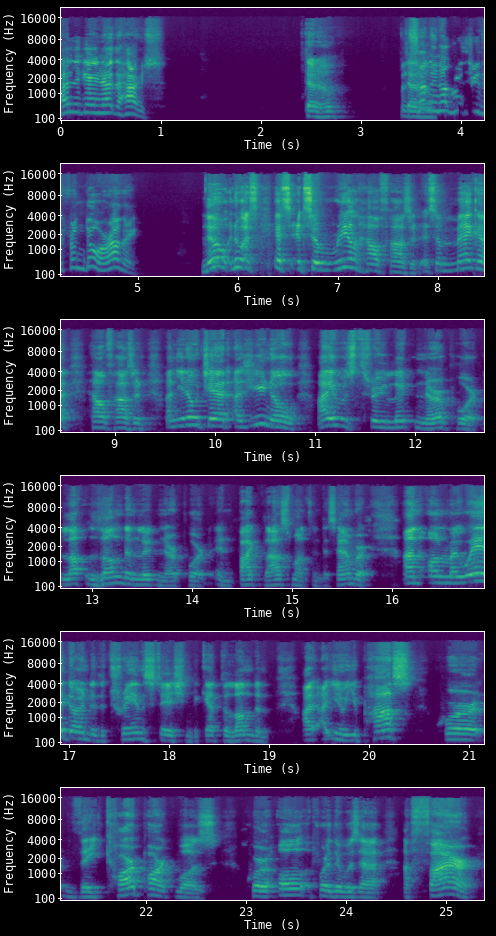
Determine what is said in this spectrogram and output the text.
how are they getting out the house? Don't know. But Don't certainly know. not going through the front door, are they? No, no, it's it's it's a real health hazard. It's a mega health hazard. And you know, Jed, as you know, I was through Luton Airport, L- London Luton Airport, in back last month in December, and on my way down to the train station to get to London, I, I you know, you pass where the car park was where all where there was a, a fire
